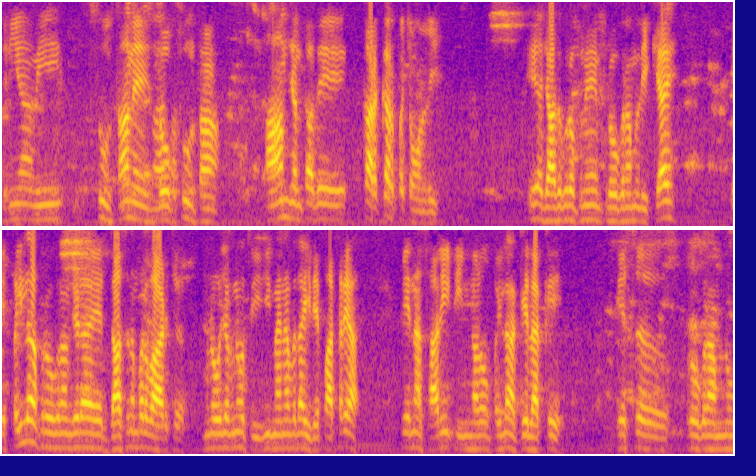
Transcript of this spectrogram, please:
ਜਿਹੜੀਆਂ ਵੀ ਸਹੂਲਤਾਂ ਨੇ, ਲੋਕ ਸਹੂਲਤਾਂ ਆਮ ਜਨਤਾ ਦੇ ਘਰ ਘਰ ਪਹੁੰਚਾਉਣ ਲਈ, ਇਹ ਆਜ਼ਾਦ ਗਰੁੱਪ ਨੇ ਪ੍ਰੋਗਰਾਮ ਲਿਖਿਆ ਹੈ। ਇਹ ਪਹਿਲਾ ਪ੍ਰੋਗਰਾਮ ਜਿਹੜਾ ਹੈ 10 ਨੰਬਰ ਵਾਰਡ 'ਚ ਮਨੋਜ ਅਗਨੋਤਰੀ ਜੀ ਮੈਂ ਨਾ ਵਧਾਈ ਦੇ ਪਾਤਰ ਆ ਕਿ ਇਹਨਾਂ ਸਾਰੀ ਟੀਮ ਨਾਲੋਂ ਪਹਿਲਾਂ ਅੱਗੇ ਲੱਗ ਕੇ ਇਸ ਪ੍ਰੋਗਰਾਮ ਨੂੰ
